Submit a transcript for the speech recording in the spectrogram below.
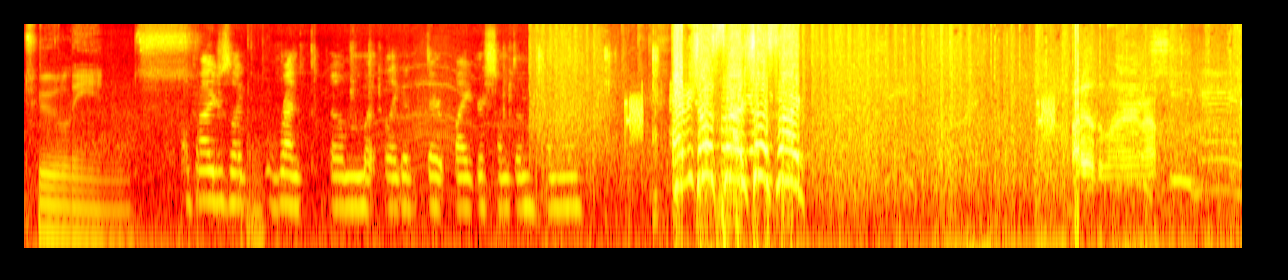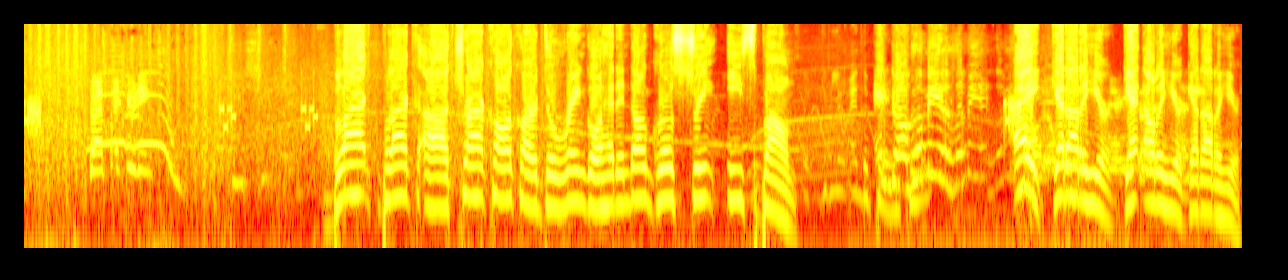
two lanes. I'll probably just like rent um like a dirt bike or something somewhere. Heavy Shots fired! Shots fired! File the one. Drive by shooting. Black, black, uh, track car car Durango heading down Grove Street eastbound. Give me your end of Hey, dog, let me in, let me in, let me in. Hey, get out of here! Get out of here! Get out of here!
